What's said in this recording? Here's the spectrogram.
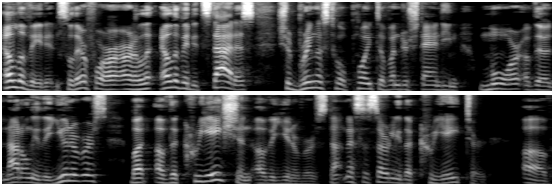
elevated. And so therefore our, our elevated status should bring us to a point of understanding more of the, not only the universe, but of the creation of the universe, not necessarily the creator of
